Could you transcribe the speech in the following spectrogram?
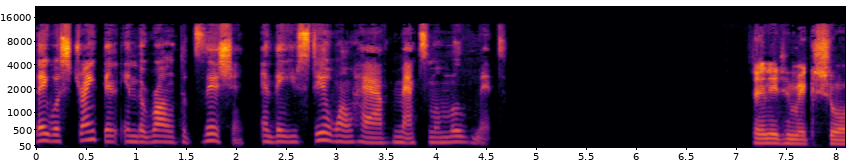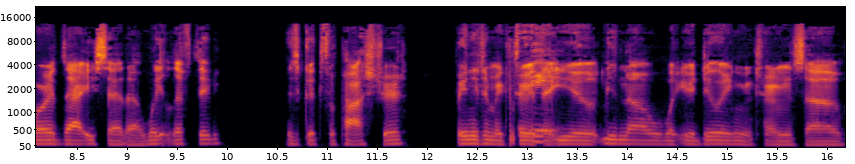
they will strengthen in the wrong position, and then you still won't have maximum movement. So you need to make sure that you said uh, weightlifting is good for posture, but you need to make sure that you you know what you're doing in terms of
